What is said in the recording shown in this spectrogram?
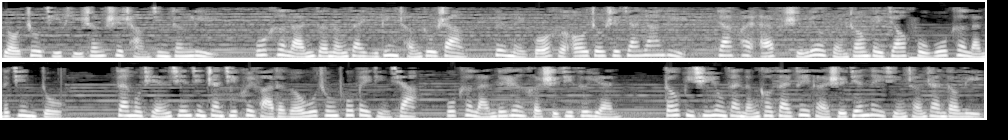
有助其提升市场竞争力；乌克兰则能在一定程度上对美国和欧洲施加压力，加快 F 十六等装备交付乌克兰的进度。在目前先进战机匮乏的俄乌冲突背景下，乌克兰的任何实际资源都必须用在能够在最短时间内形成战斗力，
